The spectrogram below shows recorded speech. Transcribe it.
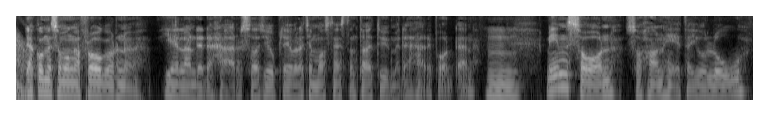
Det har kommit så många frågor nu gällande det här så att jag upplever att jag måste nästan ta itu med det här i podden. Mm. Min son, så han heter ju Lo.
